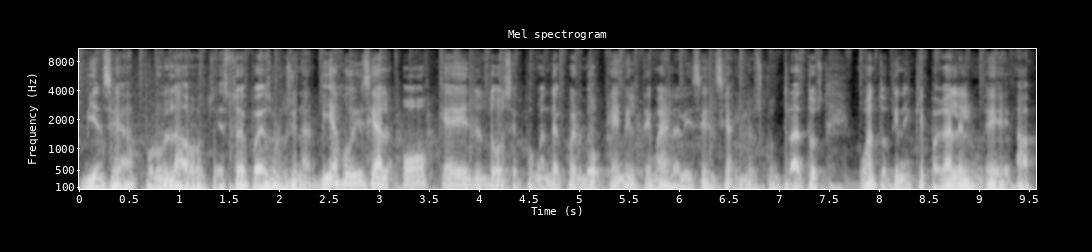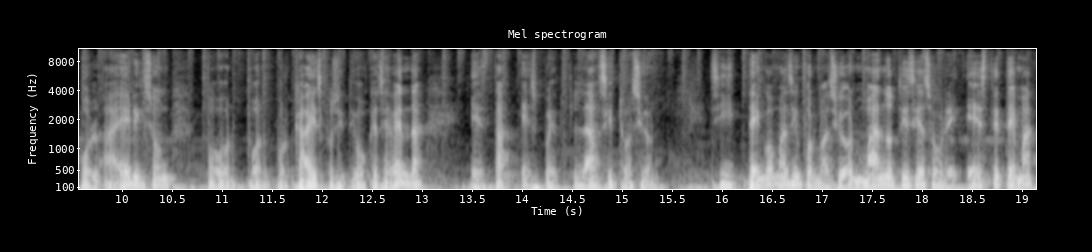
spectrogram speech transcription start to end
Bien sea, por un lado, esto se puede solucionar vía judicial o que ellos dos se pongan de acuerdo en el tema de la licencia y los contratos, cuánto tienen que pagarle eh, Apple a Ericsson, por, por, cada dispositivo que se venda. Esta es pues la situación. Si tengo más información, más noticias sobre este tema,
